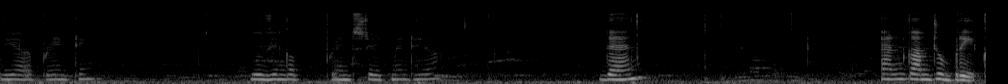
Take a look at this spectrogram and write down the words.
we are printing using a print statement here. Then and come to break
